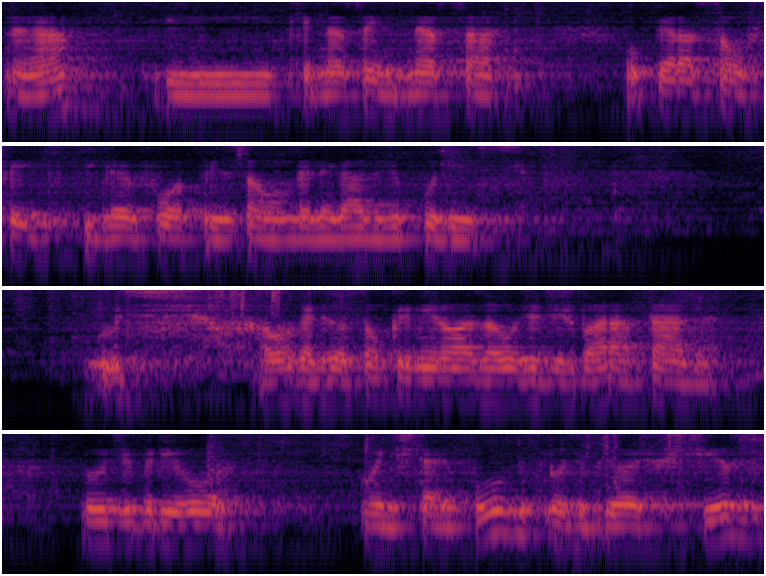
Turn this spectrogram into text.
né? E que nessa, nessa operação fake que levou à prisão um delegado de polícia, os, a organização criminosa hoje desbaratada ludibriou o Ministério Público, ludibriou a Justiça,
